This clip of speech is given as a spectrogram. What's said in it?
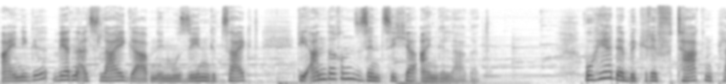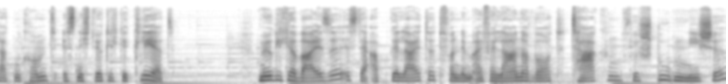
Einige werden als Leihgaben in Museen gezeigt, die anderen sind sicher eingelagert. Woher der Begriff Takenplatten kommt, ist nicht wirklich geklärt. Möglicherweise ist er abgeleitet von dem Eifelaner Wort Taken für Stubennische,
